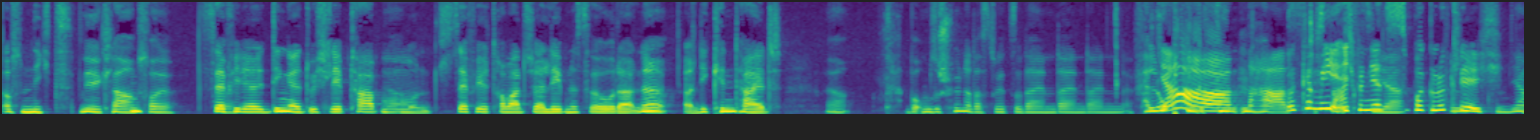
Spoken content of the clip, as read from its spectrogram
aus dem Nichts. Nee, klar, voll. Sehr viele Dinge durchlebt haben ja. und sehr viele traumatische Erlebnisse oder ne, ja. die Kindheit. Ja. Aber umso schöner, dass du jetzt so dein, dein, dein Verlobten ja, gefunden hast. Look at me, ich bin jetzt dir. super glücklich. Ja.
